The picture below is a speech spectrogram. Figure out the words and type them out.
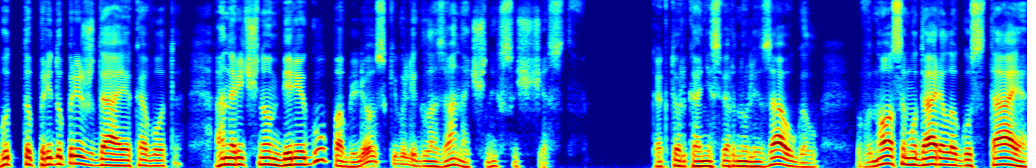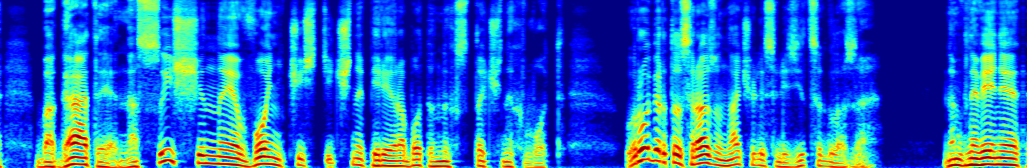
будто предупреждая кого-то, а на речном берегу поблескивали глаза ночных существ. Как только они свернули за угол, в нос им ударила густая, богатая, насыщенная вонь частично переработанных сточных вод. У Роберта сразу начали слезиться глаза. На мгновение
